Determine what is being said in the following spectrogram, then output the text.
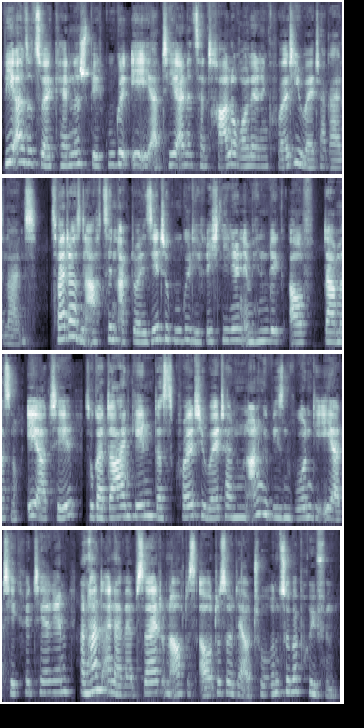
Wie also zu erkennen ist, spielt Google EEAT eine zentrale Rolle in den Quality Rater Guidelines. 2018 aktualisierte Google die Richtlinien im Hinblick auf damals noch EAT, sogar dahingehend, dass Quality Rater nun angewiesen wurden, die EAT-Kriterien anhand einer Website und auch des Autors oder der Autorin zu überprüfen.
